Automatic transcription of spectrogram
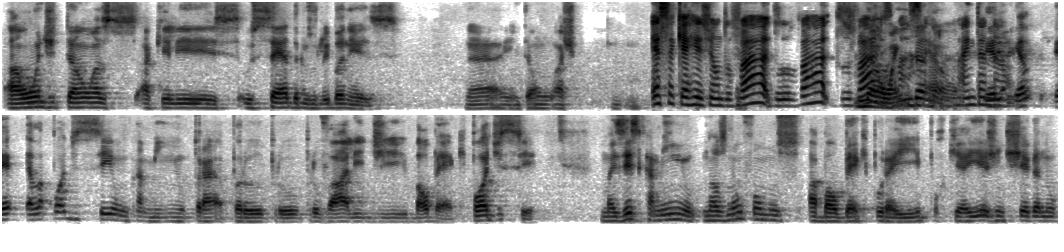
aonde estão as, aqueles os cedros libaneses, né? Então acho essa que é a região do va, do va, dos vales, não, ainda Marcelo? não. Ainda ela, não. Ela, é, ela, pode ser um caminho para o vale de Baalbek, pode ser. Mas esse caminho, nós não fomos a Baalbek por aí, porque aí a gente chega no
